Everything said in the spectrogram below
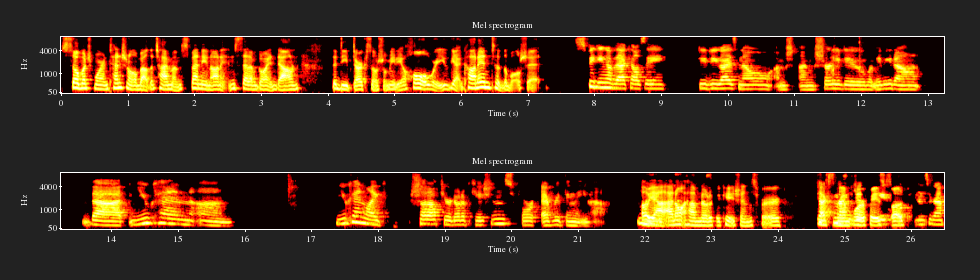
so much more intentional about the time i'm spending on it instead of going down the deep dark social media hole where you get caught into the bullshit. Speaking of that kelsey do, do you guys know I'm, I'm sure you do but maybe you don't that you can um you can like shut off your notifications for everything that you have. Oh yeah, I don't have notifications for Text Instagram or Facebook. Instagram.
